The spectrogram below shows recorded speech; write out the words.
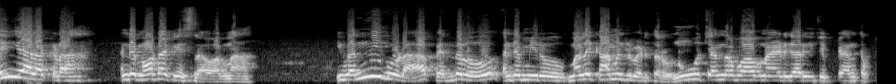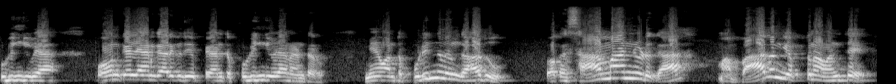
ఏం చేయాలి అక్కడ? అంటే నోటా కేసు రావాలనా ఇవన్నీ కూడా పెద్దలు అంటే మీరు మళ్ళీ కామెంట్లు పెడతారు. నువ్వు చంద్రబాబు నాయుడు గారికి చెప్పే అంత పుడింగివా పవన్ కళ్యాణ్ గారికి చెప్పే అంత పుడింగివా అని అంటారు. మేము అంత పుడింగులం కాదు. ఒక సామాన్యుడిగా మా బాధను చెప్తున్నాం అంతే.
